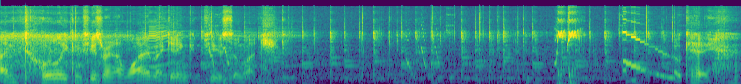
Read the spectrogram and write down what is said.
I'm totally confused right now. Why am I getting confused so much? Okay.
